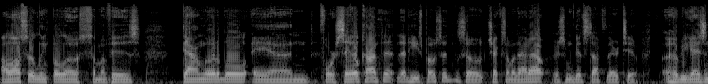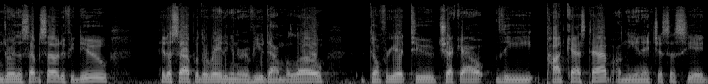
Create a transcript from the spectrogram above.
I'll also link below some of his downloadable and for sale content that he's posted. So check some of that out. There's some good stuff there too. I hope you guys enjoy this episode. If you do, hit us up with a rating and a review down below. Don't forget to check out the podcast tab on the NHSSCA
